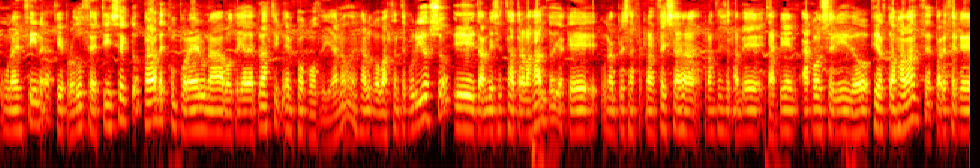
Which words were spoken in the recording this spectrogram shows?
una encina que produce este insecto para descomponer una botella de plástico en pocos días, ¿no? Es algo bastante curioso y también se está trabajando ya que una empresa francesa, francesa también, también ha conseguido ciertos avances. Parece que,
